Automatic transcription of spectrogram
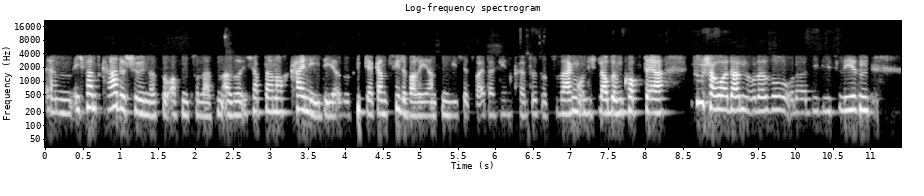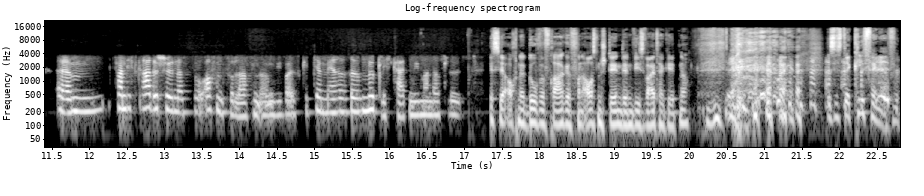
Ähm, ich fand es gerade schön, das so offen zu lassen. Also ich habe da noch keine Idee. Also es gibt ja ganz viele Varianten, wie ich jetzt weitergehen könnte sozusagen. Und ich glaube im Kopf der Zuschauer dann oder so oder die, die es lesen, ähm, fand ich es gerade schön, das so offen zu lassen irgendwie, weil es gibt ja mehrere Möglichkeiten, wie man das löst. Ist ja auch eine doofe Frage von Außenstehenden, wie es weitergeht, ne? Es ist der Cliffhanger für,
